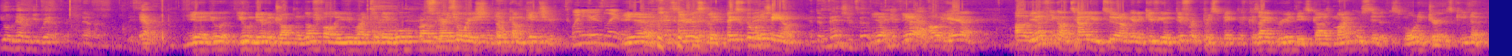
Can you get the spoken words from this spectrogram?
you'll never get rid of them, Never. Ever. Yeah, you you'll never drop them. They'll follow you right till they walk across graduation. They'll come get you. Twenty years later. Yeah, seriously. They still hit me up. And defend you too. Yeah, yeah, oh yeah. Uh, the other thing I'll tell you too, and I'm going to give you a different perspective because I agree with these guys. Michael said it this morning during his keynote.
